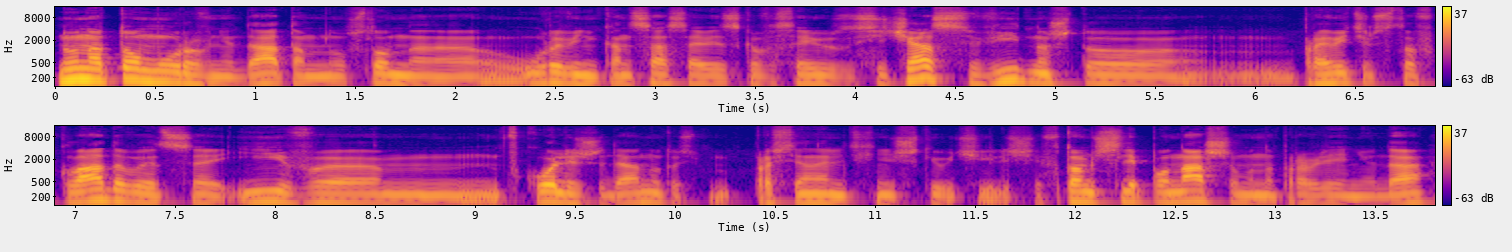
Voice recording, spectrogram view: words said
ну, на том уровне, да, там, ну, условно, уровень конца Советского Союза. Сейчас видно, что правительство вкладывается и в, в колледжи, да, ну, то есть профессионально-технические училища, в том числе по нашему направлению, да,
